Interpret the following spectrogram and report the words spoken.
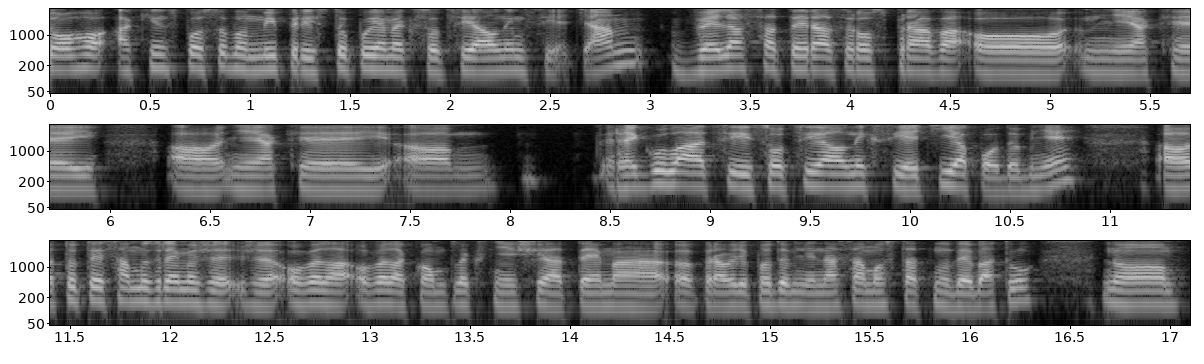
toho, akým spôsobom my pristupujeme k sociálnym sieťam, veľa sa teraz rozpráva o nejakej, nejakej regulácii sociálnych sietí a podobne. Toto je samozrejme, že, že oveľa, oveľa komplexnejšia téma, e, pravdepodobne na samostatnú debatu. No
